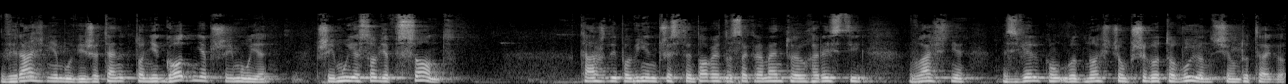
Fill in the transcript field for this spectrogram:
wyraźnie mówi, że ten, kto niegodnie przyjmuje, przyjmuje sobie w sąd. Każdy powinien przystępować do sakramentu Eucharystii właśnie z wielką godnością, przygotowując się do tego,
